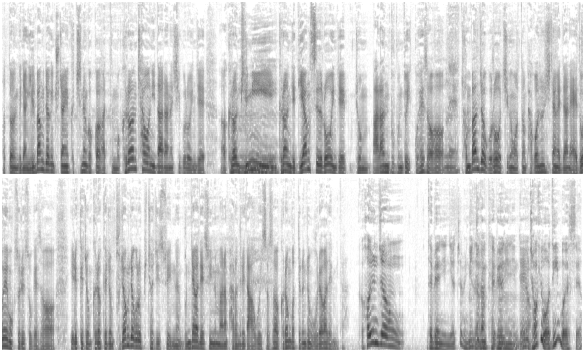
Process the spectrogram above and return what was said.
어떤 그냥 일방적인 주장에 그치는 것과 같은 뭐 그런 차원이다라는 식으로 이제 어, 그런 빌미 음. 그런 이제 뉘앙스로 이제 좀 말한 부분도 있고 해서 네. 전반적으로 지금 어떤 박원순 시장에 대한 애도의 목소리 속에서 이렇게 좀 그렇게 좀 부정적으로 비춰질 수 있는 문제가 될 수 있는 만한 발언들이 나오고 있어서 그런 것 들은 좀 우려가 됩니다. 그 허윤정 대변인이었죠 민주당, 민주당 대변인인데요. 정확히 워딩이 뭐였어요?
